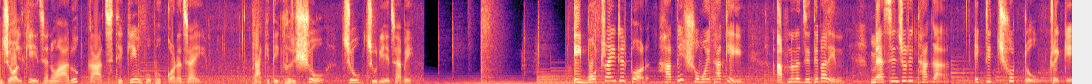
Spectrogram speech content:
জলকে যেন আরও কাছ থেকে উপভোগ করা যায়। প্রাকৃতিক দৃশ্য চোখ জুড়িয়ে যাবে। এই বোট রাইডের পর হাতে সময় থাকলে আপনারা যেতে পারেন ম্যাসেঞ্জরে থাকা একটি ছোট্ট ট্রেকে।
